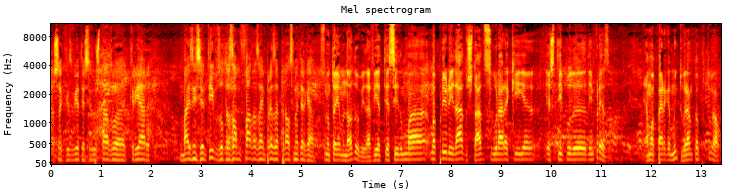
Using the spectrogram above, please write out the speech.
Acha que devia ter sido o Estado a criar mais incentivos, outras almofadas à empresa para ela se manter cá? Não tenho a menor dúvida. Havia de ter sido uma, uma prioridade do Estado segurar aqui este tipo de, de empresa. É uma perga muito grande para Portugal.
